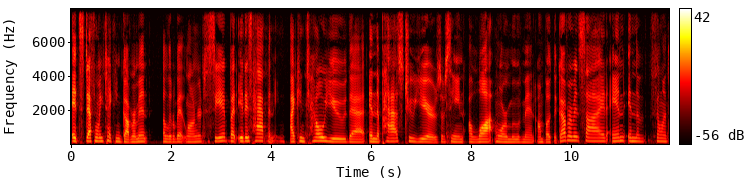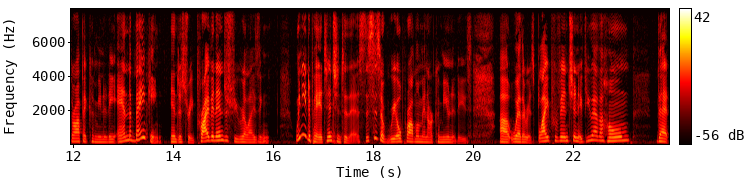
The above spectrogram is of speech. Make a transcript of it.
it's definitely taking government a little bit longer to see it, but it is happening. I can tell you that in the past two years, I've seen a lot more movement on both the government side and in the philanthropic community and the banking industry, private industry realizing we need to pay attention to this. This is a real problem in our communities, uh, whether it's blight prevention. If you have a home, that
